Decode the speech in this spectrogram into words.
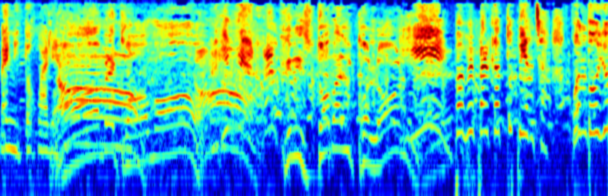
Benito Juárez. No, hombre, ¿cómo? Cristóbal Colón. Sí, papi, Parca, tú piensa, cuando yo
